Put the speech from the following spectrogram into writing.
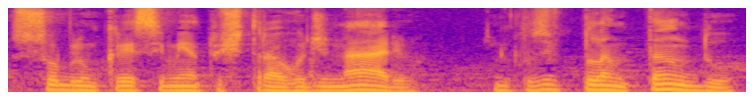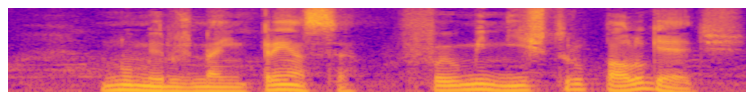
sobre um crescimento extraordinário, inclusive plantando números na imprensa, foi o ministro Paulo Guedes,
